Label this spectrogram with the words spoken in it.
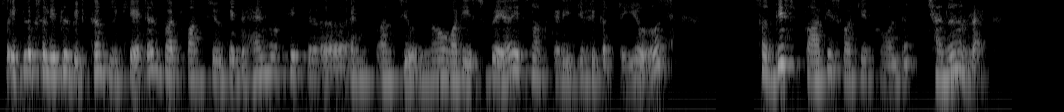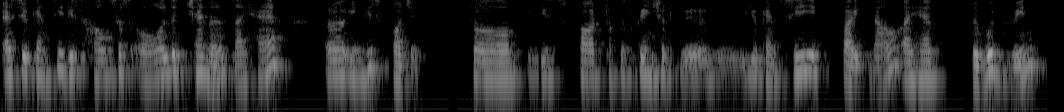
So it looks a little bit complicated, but once you get the hang of it uh, and once you know what is where, it's not very difficult to use. So this part is what you call the channel rack. As you can see, this houses all the channels I have uh, in this project. So in this part of the screenshot, uh, you can see right now, I have the woodwinds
